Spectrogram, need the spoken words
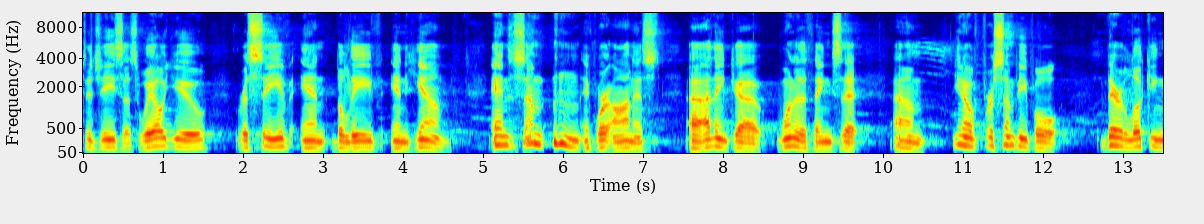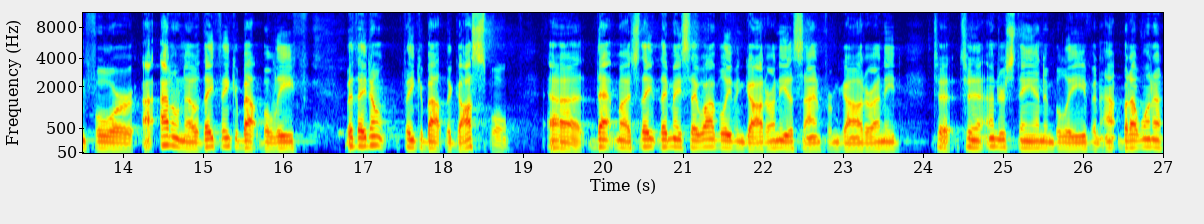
to Jesus? Will you receive and believe in Him? And some, if we're honest, uh, I think uh, one of the things that um, you know, for some people, they're looking for, I, I, don't know, they think about belief, but they don't think about the gospel uh, that much. They, they may say, well, I believe in God, or I need a sign from God, or I need to, to understand and believe, and I, but I want to.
